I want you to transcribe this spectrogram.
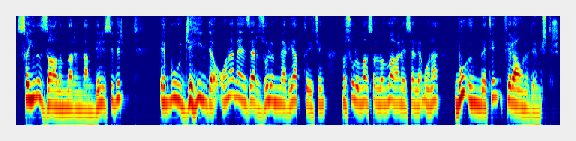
sayılı zalimlerinden birisidir. Ebu Cehil de ona benzer zulümler yaptığı için Resulullah sallallahu aleyhi ve sellem ona bu ümmetin Firavunu demiştir.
